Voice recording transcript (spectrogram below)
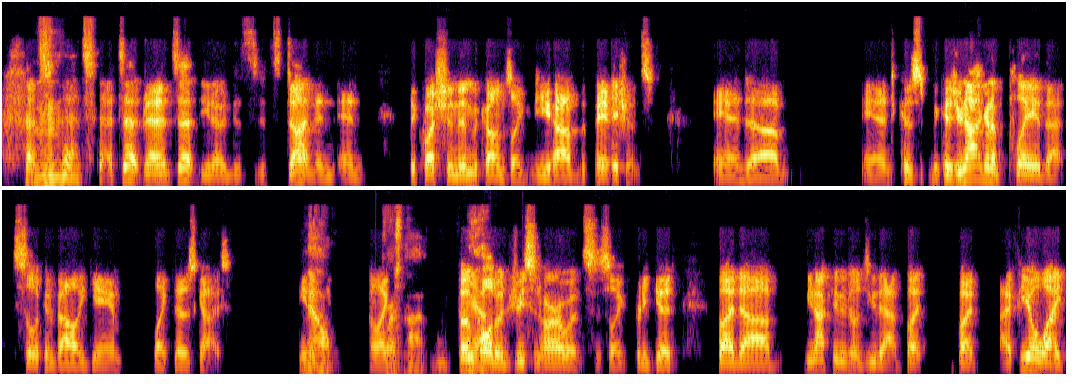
That's, mm-hmm. that's, that's it, man. That's it. You know, it's, it's done. And, and the question then becomes like, do you have the patience? And, um, and because because you're not going to play that Silicon Valley game like those guys. You no, know, like, of course not. Phone yeah. call to Andreessen Horowitz is like pretty good, but uh, you're not going to be able to do that. But but I feel like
